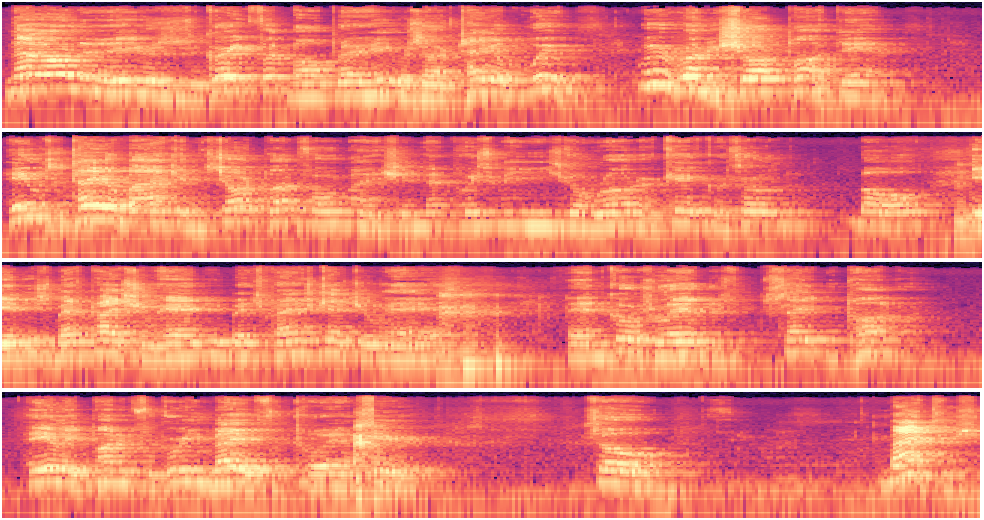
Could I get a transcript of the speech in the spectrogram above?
Not only that he was a great football player, he was our tail. We we were running short punt then. He was a tailback in the short punt formation, which means he's gonna run or kick or throw the ball. Hmm. He had his best passer we had, his best pass catcher we had, and of course led the state in punting. Hell, he punted for Green Bay for twelve years. So was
